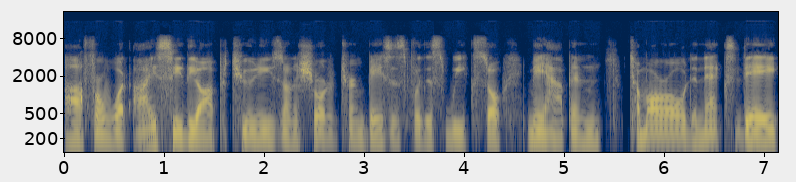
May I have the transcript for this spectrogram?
uh, for what I see the opportunities on a shorter term basis for this week. So it may happen tomorrow, the next day.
